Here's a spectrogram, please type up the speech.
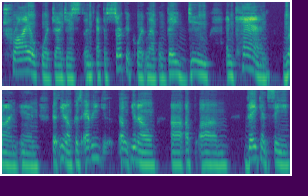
trial court judges at the circuit court level, they do and can run in, you know, because every, uh, you know, uh, um, vacancy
